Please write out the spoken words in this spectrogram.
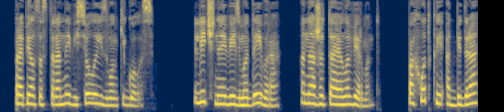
— пропел со стороны веселый и звонкий голос. Личная ведьма Дейвора, она же Тайла Вермонт, походкой от бедра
